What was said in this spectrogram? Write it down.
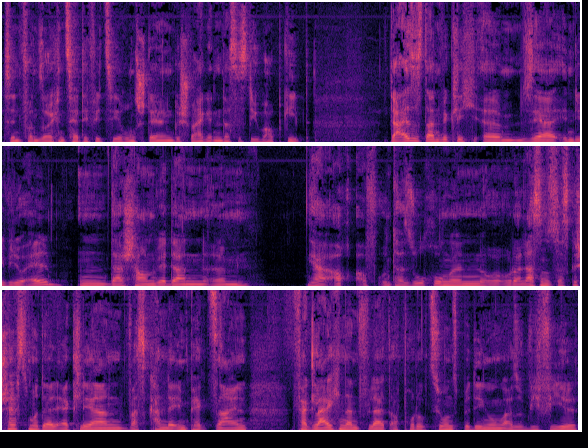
sind von solchen Zertifizierungsstellen, geschweige denn, dass es die überhaupt gibt. Da ist es dann wirklich ähm, sehr individuell. Da schauen wir dann, ähm, ja auch auf Untersuchungen oder lassen uns das Geschäftsmodell erklären, was kann der Impact sein, vergleichen dann vielleicht auch Produktionsbedingungen, also wie viel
